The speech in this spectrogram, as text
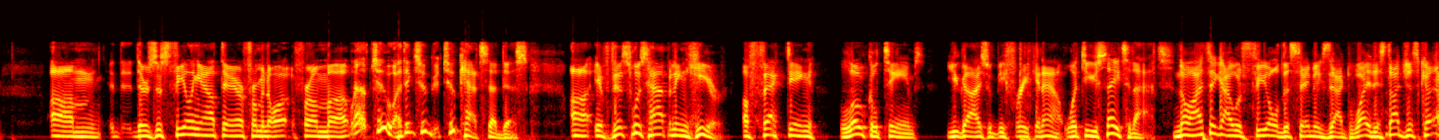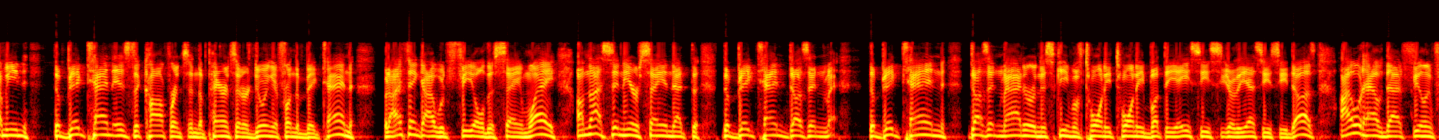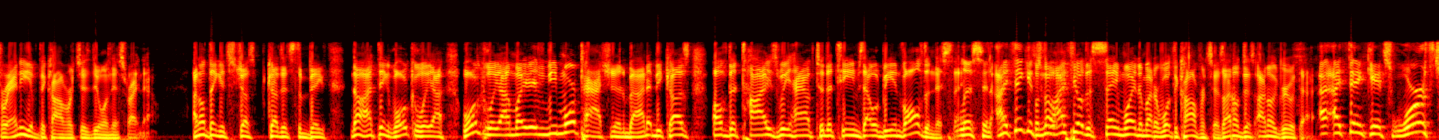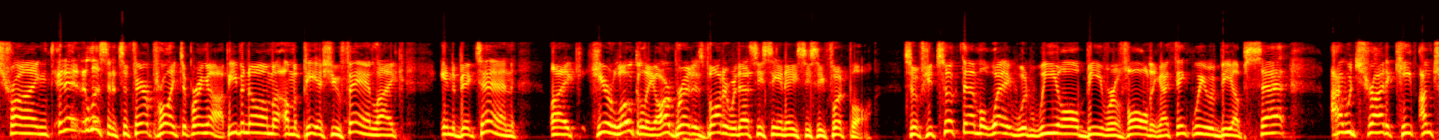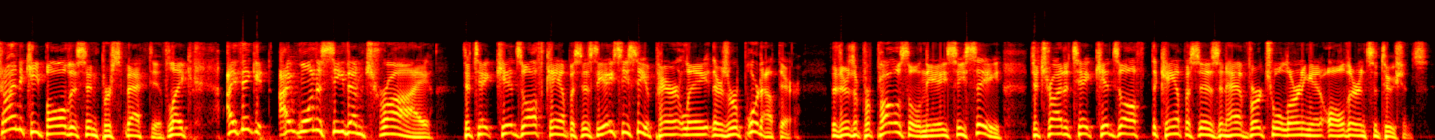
Um, th- there's this feeling out there from an from uh, well, two. I think two two cats said this. Uh, if this was happening here, affecting local teams, you guys would be freaking out. What do you say to that? No, I think I would feel the same exact way. It's not just, I mean, the Big Ten is the conference and the parents that are doing it from the Big Ten, but I think I would feel the same way. I'm not sitting here saying that the, the Big Ten doesn't, the Big Ten doesn't matter in the scheme of 2020, but the ACC or the SEC does. I would have that feeling for any of the conferences doing this right now. I don't think it's just because it's the big. No, I think locally, I, locally, I might even be more passionate about it because of the ties we have to the teams that would be involved in this thing. Listen, I think it's So no, I feel the same way no matter what the conference is. I don't. Dis, I don't agree with that. I I think it's worth trying. And it, listen, it's a fair point to bring up. Even though I'm a, I'm a PSU fan, like in the Big Ten, like here locally, our bread is butter with SEC and ACC football. So if you took them away, would we all be revolting? I think we would be upset. I would try to keep. I'm trying to keep all this in perspective. Like I think it. I want to see them try to take kids off campuses. The ACC apparently there's a report out there that there's a proposal in the ACC to try to take kids off the campuses and have virtual learning at all their institutions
